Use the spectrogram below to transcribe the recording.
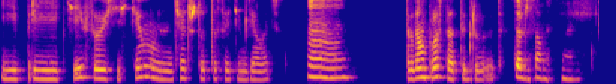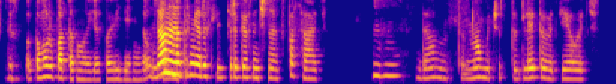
и прийти в свою систему и начать что-то с этим делать. М. Тогда он просто отыгрывает. Тот же самый сценарий. То Да. есть по тому же паттерну идет поведение, да? Да, ну, например, если терапевт начинает спасать, Мгм. да, вот много что-то для этого делать.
